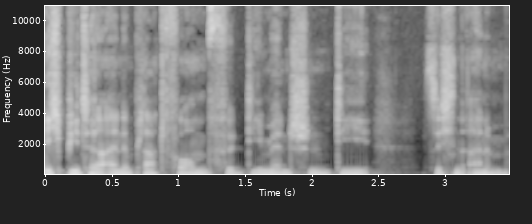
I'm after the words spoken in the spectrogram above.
Ich biete eine Plattform für die Menschen, die sich in einem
